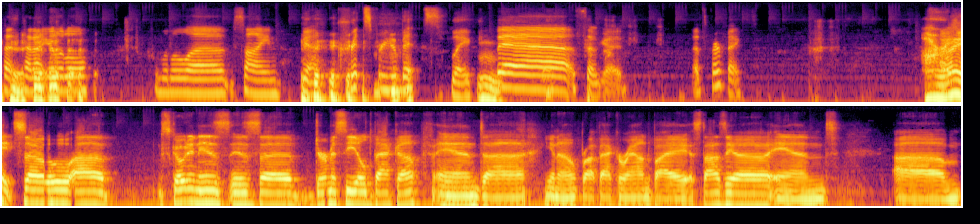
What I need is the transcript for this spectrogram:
Cut, cut out your little little uh sign. Yeah, crits for your bits. Like Mm. Yeah, so good. That's perfect. all right, so uh, Skoden is is uh, dermasealed back up and uh, you know brought back around by Astasia and um,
